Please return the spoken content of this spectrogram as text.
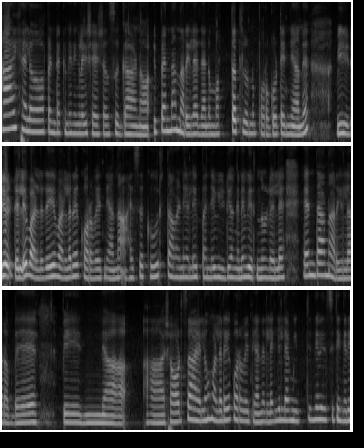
ഹായ് ഹലോ. അപ്പം എന്തൊക്കെയുണ്ട് നിങ്ങളെ വിശേഷം? സുഖമാണോ ഇപ്പം എന്താണെന്നറിയില്ല ഞാൻ മൊത്തത്തിലൊന്നും പുറകോട്ട് തന്നെയാണ്. വീഡിയോ ഇട്ടൽ വളരെ വളരെ കുറവ് തന്നെയാണ്. ആഴ്ചക്ക് ഒരു തവണയല്ലേ ഇപ്പം എന്റെ വീഡിയോ അങ്ങനെ വരുന്നുള്ളൂ അല്ലേ? എന്താണെന്നറിയില്ല റബ്ബേ. പിന്നെ ഷോർട്സ് ആയാലും വളരെ കുറവ് തന്നെയാണ് അല്ലെങ്കിൽ ആ മിറ്റിനെ വെച്ചിട്ട് ഇങ്ങനെ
